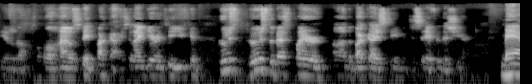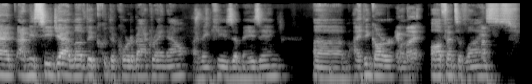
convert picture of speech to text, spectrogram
you know the Ohio State Buckeyes, and I guarantee you can. Who's who's the best player on the Buckeyes team? Would you say for this year? Man, I mean CJ, I love the the quarterback right now. I think he's amazing. Um, I think our, my, our offensive lines.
